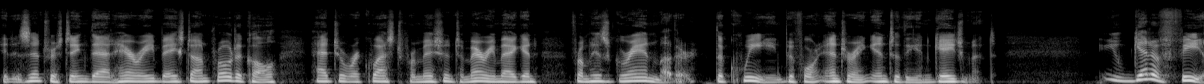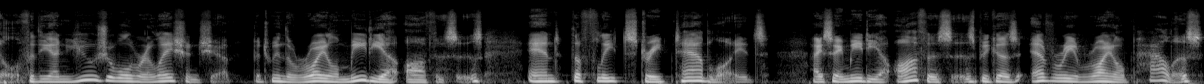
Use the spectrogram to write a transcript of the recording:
It is interesting that Harry, based on protocol, had to request permission to marry Meghan from his grandmother, the Queen, before entering into the engagement you get a feel for the unusual relationship between the royal media offices and the Fleet Street tabloids. I say media offices because every royal palace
